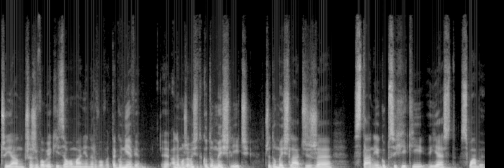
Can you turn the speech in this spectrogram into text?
czy Jan przeżywał jakieś załamanie nerwowe. Tego nie wiem, E, ale możemy się tylko domyślić, czy domyślać, że stan jego psychiki jest słaby,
